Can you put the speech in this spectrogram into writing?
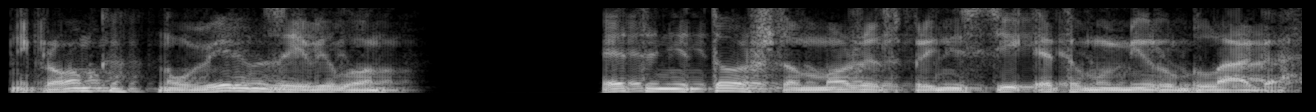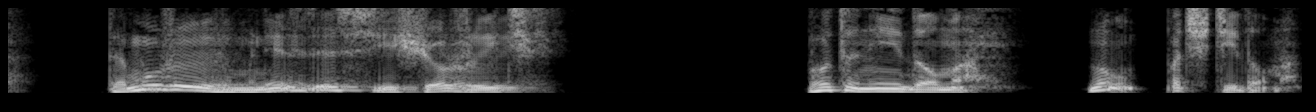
Негромко, но уверенно заявил он. «Это не то, что может принести этому миру благо. К тому же мне здесь еще жить». Вот они и дома. Ну, почти дома.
